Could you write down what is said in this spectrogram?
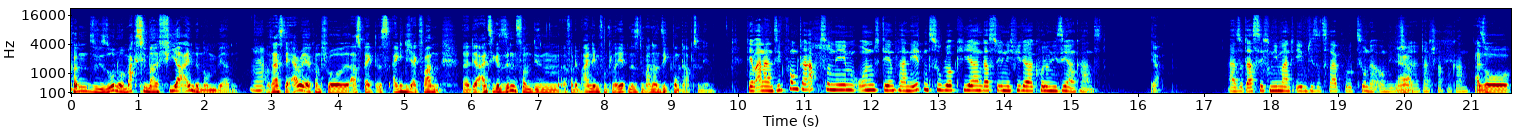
können sowieso nur maximal vier eingenommen werden. Ja. Das heißt, der Area Control Aspekt ist eigentlich nicht vorhanden. Äh, Der einzige Sinn von diesem, äh, von dem Einnehmen von Planeten ist, dem anderen Siegpunkte abzunehmen. Dem anderen Siegpunkte abzunehmen und den Planeten zu blockieren, dass du ihn nicht wieder kolonisieren kannst. Ja. Also, dass sich niemand eben diese zwei Produktionen da irgendwie Ja. äh, dann schnappen kann. Also,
